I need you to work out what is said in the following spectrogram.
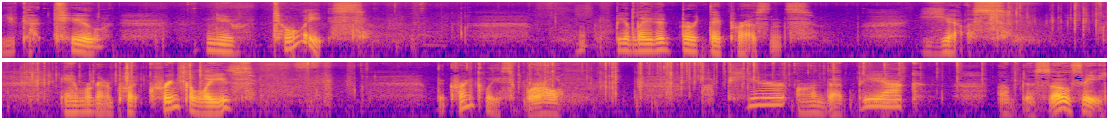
You got two new toys. Belated birthday presents. Yes. And we're going to put crinklies, the crinkly squirrel, up here on the back of the Sophie.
